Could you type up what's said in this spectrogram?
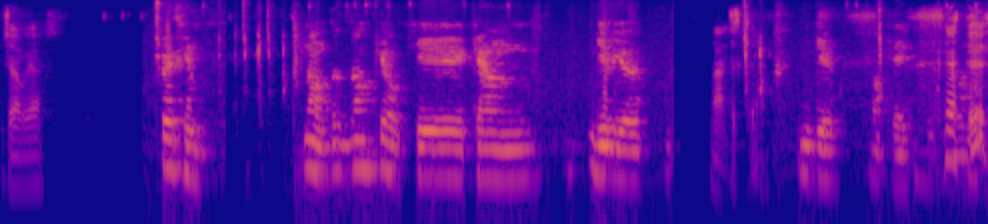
Good job, guys. Trade him. No, don't kill. He can give you Nah, just kill him. give. Okay. him.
